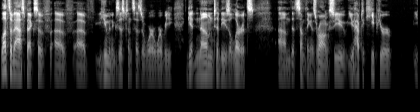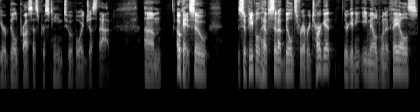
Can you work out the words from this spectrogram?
lots of aspects of, of of human existence as it were where we get numb to these alerts um, that something is wrong so you you have to keep your your build process pristine to avoid just that. Um, okay, so so people have set up builds for every target. They're getting emailed when it fails.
